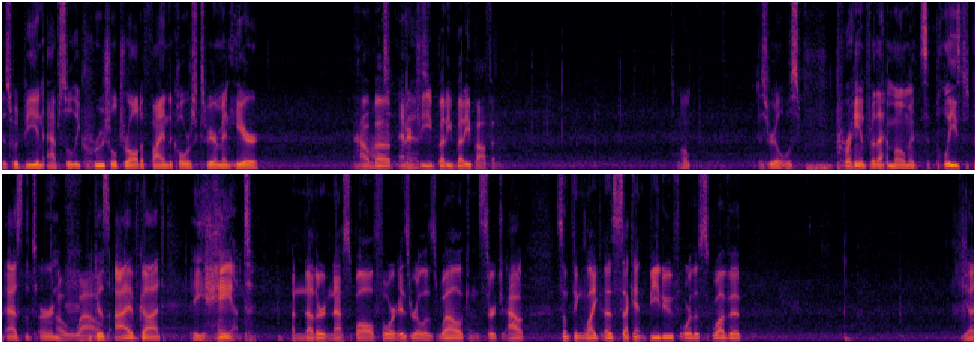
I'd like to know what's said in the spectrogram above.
This would be an absolutely crucial draw to find the Colress experiment here. How Not, about Energy yes. Buddy Buddy Poffin? Well, Israel was praying for that moment. So please just pass the turn. Oh, wow. Because I've got a hand. Another nest ball for Israel as well. Can search out something like a second Bidoof or the Skwovet. Yeah,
